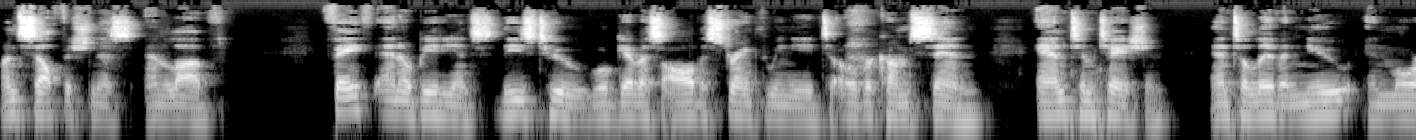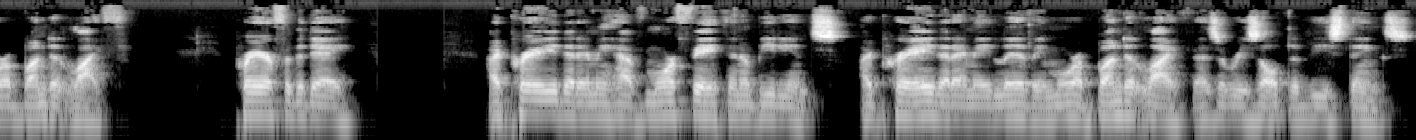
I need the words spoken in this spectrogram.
unselfishness, and love. Faith and obedience, these two will give us all the strength we need to overcome sin and temptation and to live a new and more abundant life. Prayer for the day. I pray that I may have more faith and obedience. I pray that I may live a more abundant life as a result of these things.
